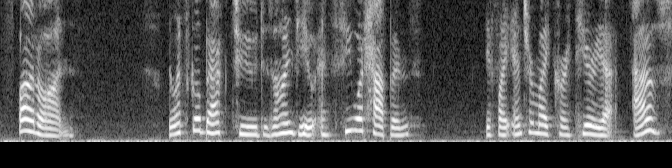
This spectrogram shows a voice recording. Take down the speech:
Spot on. Let's go back to Design View and see what happens if I enter my criteria as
